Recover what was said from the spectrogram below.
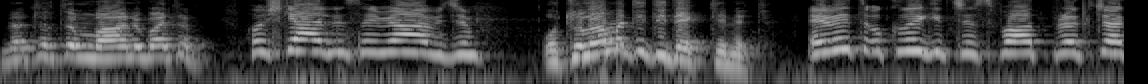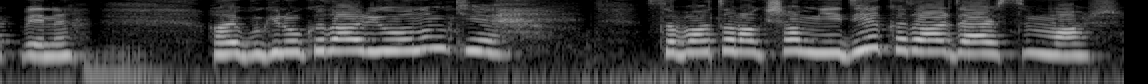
Nasılsın Banu Batım? Hoş geldin Semih abicim. Otuna mı dididektiniz? Evet okula gideceğiz. Fuat bırakacak beni. Ay bugün o kadar yoğunum ki. Sabahtan akşam 7'ye kadar dersim var.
